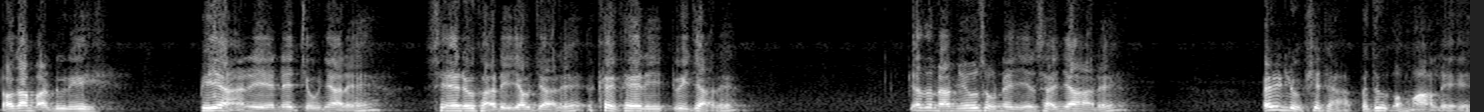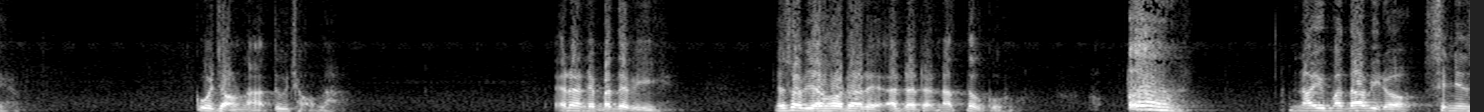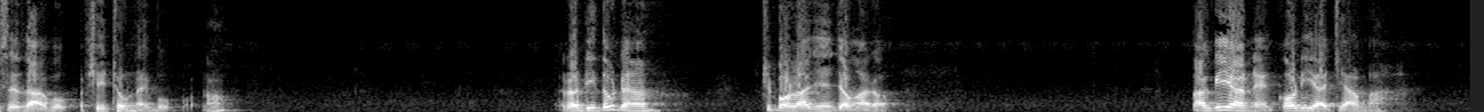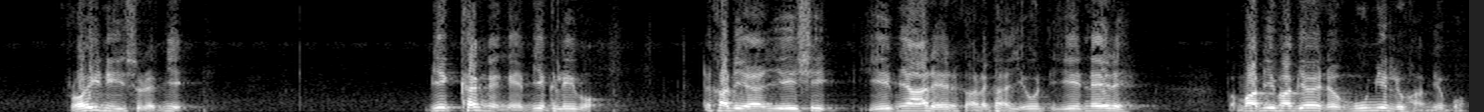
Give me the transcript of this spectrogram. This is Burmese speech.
လောကမှာလူတွေဘေးရန်အနေနဲ့ကြုံကြတယ်ဆင်းရဲဒုက္ခတွေရောက်ကြတယ်အခက်ခဲတွေတွေ့ကြတယ် ပြဿနာမျိုးစုံနဲ့ရင်ဆိုင်ကြရတယ်အဲ့ဒီလိုဖြစ်တာဘသူအမှားလဲကိုကြောင့်လားသူကြောင့်လားအဲ့ဒါနဲ့ပတ်သက်ပြီးမြတ်စွာဘုရားဟောထားတဲ့အတ္တတနာတုတ်ကိုနိုင်မသားပြီးတော့ဆင်ញင်စဉ်းစားဖို့အဖြေထုတ်နိုင်ဖို့ပေါ့နော်အဲ့တော့ဒီသုတ်တံဖြစ်ပေါ်လာခြင်းအကြောင်းကတော့ တာကိယနဲ့ကောလိယကြားမှာရောဟိနီဆိုတဲ့မြစ်မြစ်ခက်ငယ်ငယ်မြစ်ကလေးပေါ့တခါတည်းရေရှိရေများတယ်တခါတခါရေနေတယ်ဗမာပြည်မှာပြောရင်တော့မူးမြစ်လိုဟာမျိုးပေါ့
